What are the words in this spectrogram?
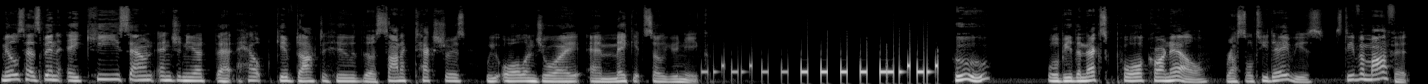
Mills has been a key sound engineer that helped give Doctor Who the sonic textures we all enjoy and make it so unique. Who will be the next Paul Cornell, Russell T Davies, Steven Moffat?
